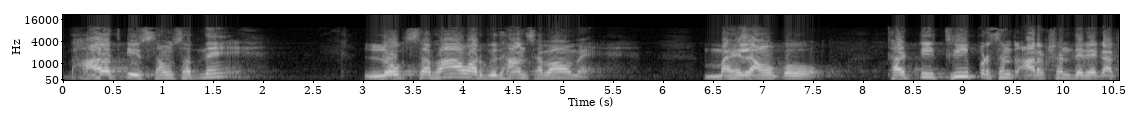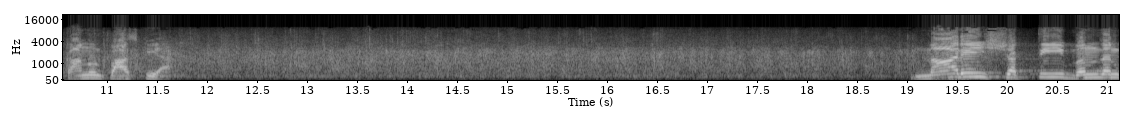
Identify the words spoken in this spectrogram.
भारत की संसद ने लोकसभा और विधानसभाओं में महिलाओं को 33 परसेंट आरक्षण देने का कानून पास किया। नारी शक्ति बंधन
